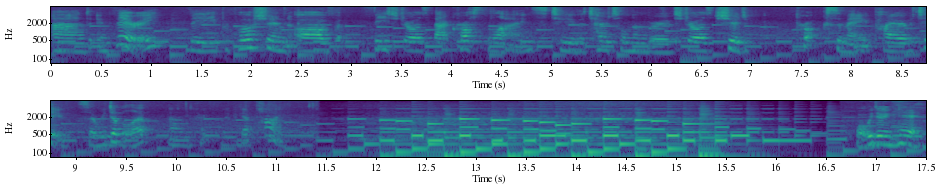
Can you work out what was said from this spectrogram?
And in theory, the proportion of these straws that cross the lines to the total number of straws should approximate pi over 2. So we double it and hopefully we get pi. What are we doing here?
